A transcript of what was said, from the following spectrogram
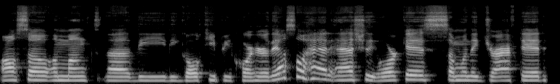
also amongst uh, the the goalkeeping core here. They also had Ashley Orkus, someone they drafted,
